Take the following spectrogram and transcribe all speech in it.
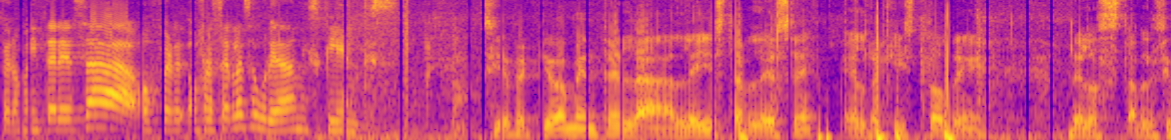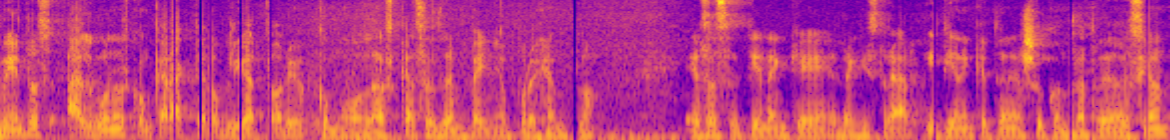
pero me interesa ofrecerle seguridad a mis clientes. Sí, efectivamente la ley establece el registro de, los establecimientos, algunos con carácter obligatorio, como las casas de empeño, por ejemplo. Esas se tienen que registrar y tienen que tener su contrato de adhesión.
